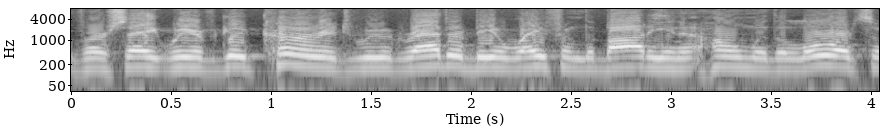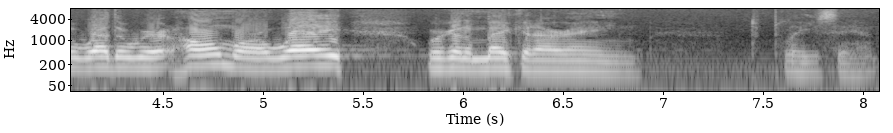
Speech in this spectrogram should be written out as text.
Verse 8, we are of good courage. We would rather be away from the body and at home with the Lord. So whether we're at home or away, we're going to make it our aim to please Him.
